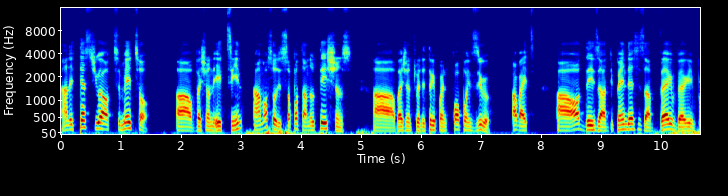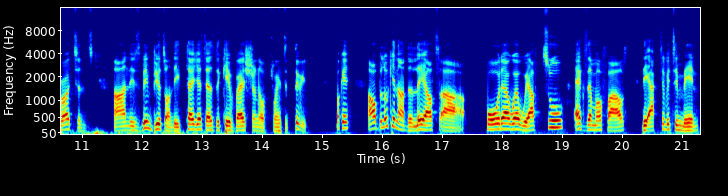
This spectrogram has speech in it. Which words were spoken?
and the test UI automator uh, version 18 and also the support annotations uh, version 23.4.0 all right uh, all these uh, dependencies are very very important and it's been built on the Intelligent SDK version of 23 okay I'll be looking at the layout uh, folder where we have two XML files, the activity main,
